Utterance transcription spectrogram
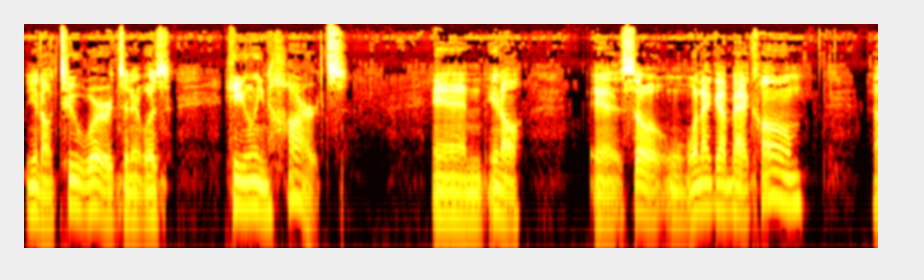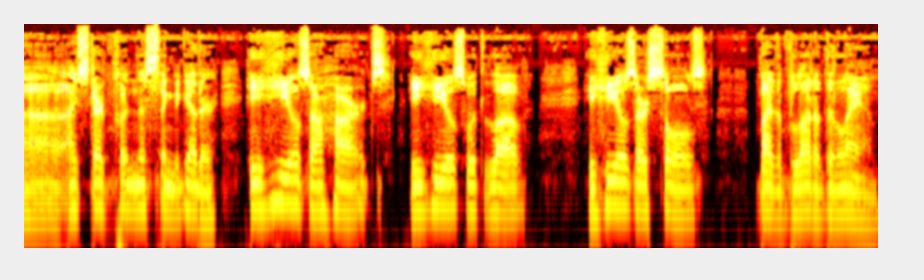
you know, two words, and it was healing hearts. And you know, uh, so when I got back home, uh, I started putting this thing together. He heals our hearts. He heals with love. He heals our souls by the blood of the Lamb.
